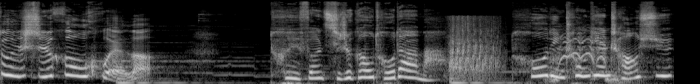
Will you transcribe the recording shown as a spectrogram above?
顿时后悔了。对方骑着高头大马，头顶冲天长须，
